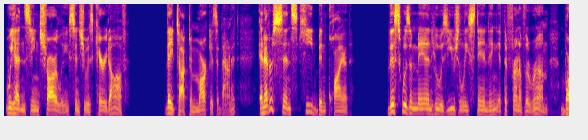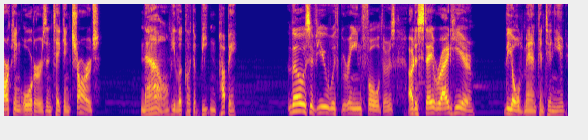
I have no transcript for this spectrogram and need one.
We hadn't seen Charlie since she was carried off. They'd talked to Marcus about it, and ever since he'd been quiet. This was a man who was usually standing at the front of the room, barking orders and taking charge. Now he looked like a beaten puppy. Those of you with green folders are to stay right here the old man continued.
